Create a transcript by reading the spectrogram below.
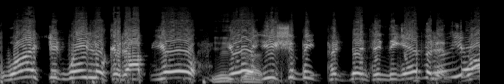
Why should we look it up? You're You you're you should be presenting the evidence. your Why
